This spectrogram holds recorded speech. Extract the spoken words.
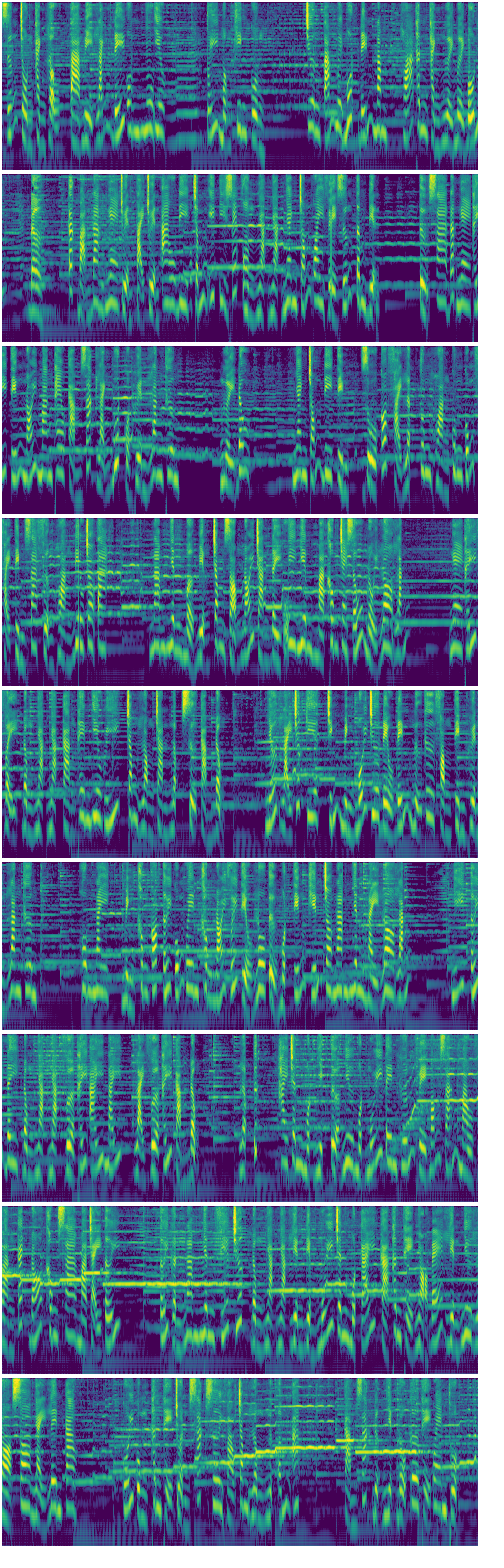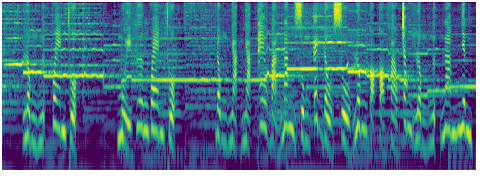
Dưỡng trồn thành hậu, tà mị lánh đế ôn nhu yêu. Túy mộng khinh cuồng. Chương 81 đến 5 Hóa thân thành người 14 Đờ Các bạn đang nghe chuyện tại truyện Audi.xyz ồn nhạc nhạc nhanh chóng quay về dưỡng tâm điện. Từ xa đã nghe thấy tiếng nói mang theo cảm giác lạnh bút của huyền lăng thương. Người đâu? Nhanh chóng đi tìm. Dù có phải lật tung hoàng cung cũng phải tìm ra phượng hoàng điêu cho ta. Nam nhân mở miệng trong giọng nói tràn đầy uy nghiêm mà không che giấu nổi lo lắng. Nghe thấy vậy, đồng nhạc nhạc càng thêm yêu quý, Trong lòng tràn ngập sự cảm động. Nhớ lại trước kia, chính mình mỗi trưa đều đến ngữ thư phòng tìm huyền lăng thương. Hôm nay, mình không có tới cũng quên không nói với tiểu lô tử một tiếng khiến cho nam nhân này lo lắng. Nghĩ tới đây đồng nhạc nhạc vừa thấy ái náy, lại vừa thấy cảm động. Lập tức, hai chân một nhịp tựa như một mũi tên hướng về bóng dáng màu vàng cách đó không xa mà chạy tới. Tới gần nam nhân phía trước, đồng nhạc nhạc liền điểm mũi chân một cái, cả thân thể nhỏ bé liền như lò xo nhảy lên cao. Cuối cùng thân thể chuẩn xác rơi vào trong lồng ngực ấm áp. Cảm giác được nhiệt độ cơ thể quen thuộc. Lồng ngực quen thuộc Mùi hương quen thuộc. Đồng nhạc nhạc theo bản năng dùng cách đầu xù lông cỏ cỏ vào trong lồng ngực nam nhân.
